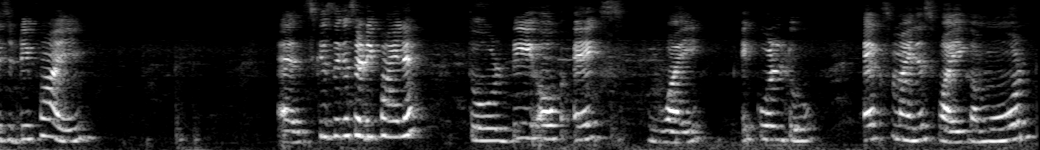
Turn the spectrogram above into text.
is define as किस तरीके से डिफाइन है? तो D of X Y equal to X minus Y का मोड,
